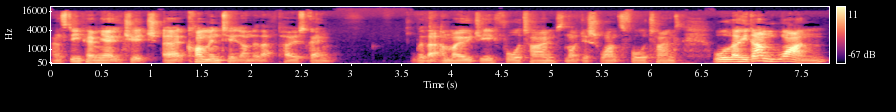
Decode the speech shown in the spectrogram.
And Stipe Miocic uh, commented under that post going with that emoji four times, not just once, four times. Although he done one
